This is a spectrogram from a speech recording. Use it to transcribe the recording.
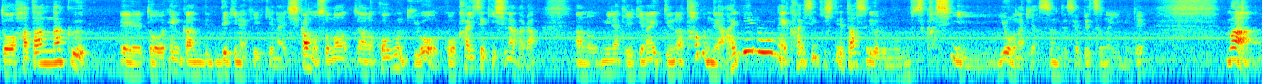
と破綻なくえーと、変換できなきゃいけないしかもそのあの構文機をこう解析しながらあの見なきゃいけないっていうのは多分ね IL をね解析して出すよりも難しいような気がするんですよ別の意味で。ま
